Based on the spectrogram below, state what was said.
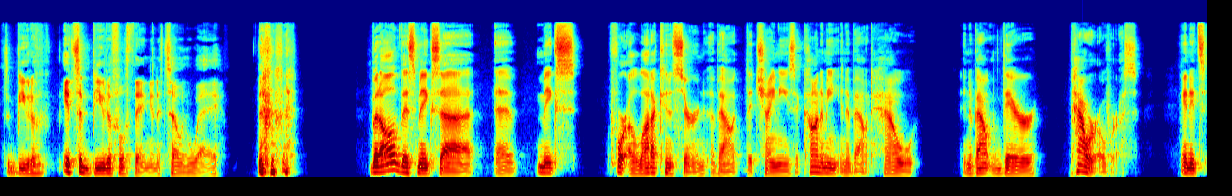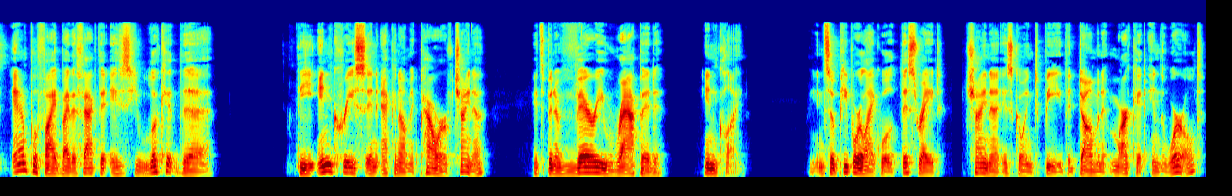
it's a beautiful it's a beautiful thing in its own way. But all of this makes uh, uh makes for a lot of concern about the Chinese economy and about how and about their power over us and it's amplified by the fact that as you look at the the increase in economic power of China, it's been a very rapid incline. And so people are like, well, at this rate, China is going to be the dominant market in the world,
